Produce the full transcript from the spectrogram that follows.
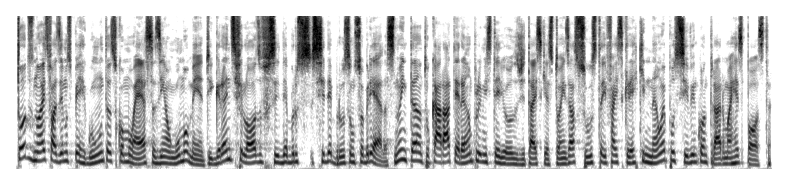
Todos nós fazemos perguntas como essas em algum momento, e grandes filósofos se, debru- se debruçam sobre elas. No entanto, o caráter amplo e misterioso de tais questões assusta e faz crer que não é possível encontrar uma resposta.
